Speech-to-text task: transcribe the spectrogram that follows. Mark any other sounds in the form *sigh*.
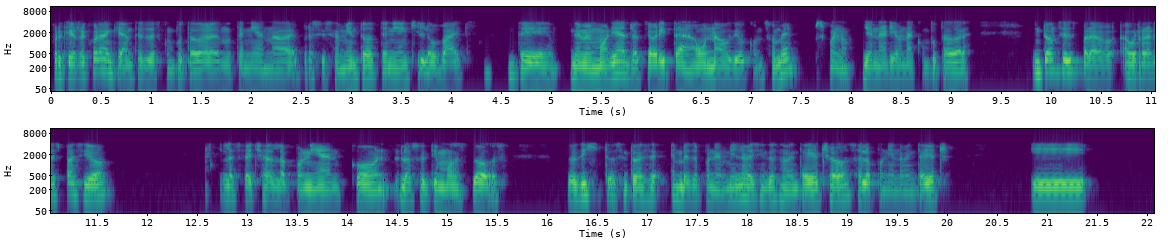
porque recuerdan que antes las computadoras no tenían nada de procesamiento, tenían kilobytes de, memoria, lo que ahorita un audio consume, pues bueno, llenaría una computadora. Entonces, para ahorrar espacio, las fechas lo ponían con los últimos dos, dos dígitos. Entonces, en vez de poner 1998, solo ponía 98. Y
